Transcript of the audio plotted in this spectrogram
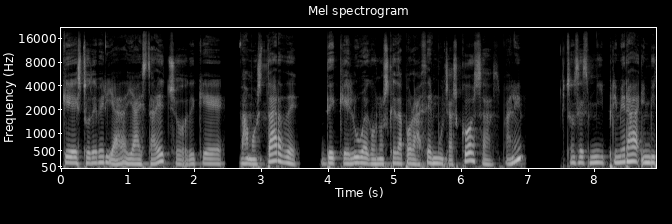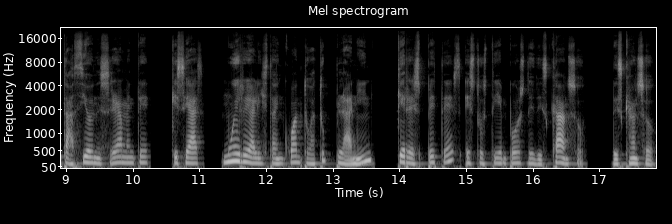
que esto debería ya estar hecho, de que vamos tarde, de que luego nos queda por hacer muchas cosas, ¿vale? Entonces mi primera invitación es realmente que seas muy realista en cuanto a tu planning que respetes estos tiempos de descanso. Descanso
